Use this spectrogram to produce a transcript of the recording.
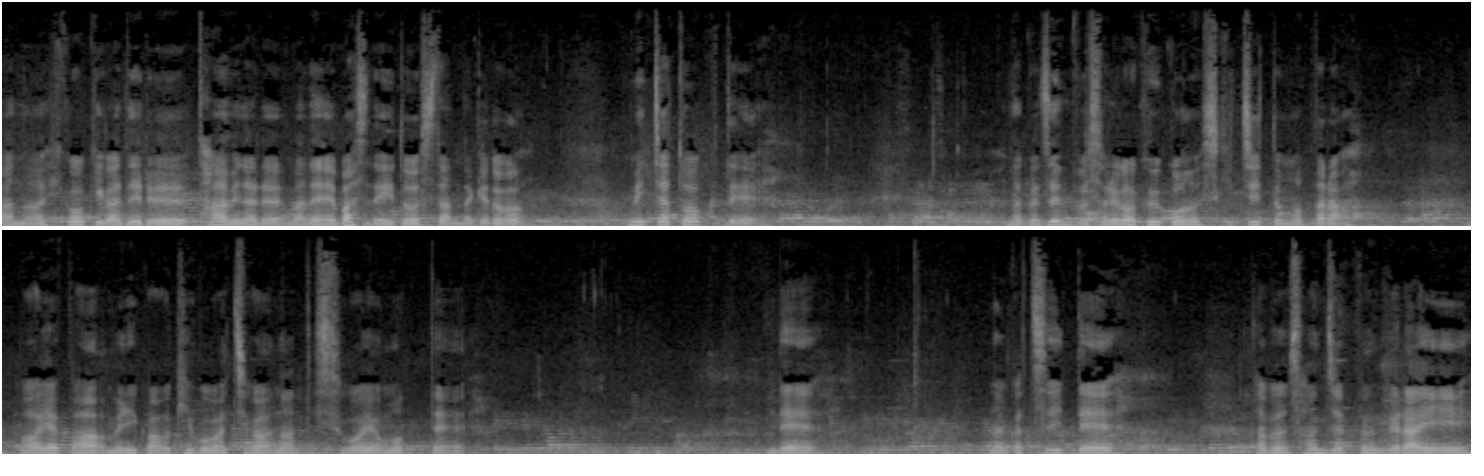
あの飛行機が出るターミナルまでバスで移動したんだけどめっちゃ遠くてなんか全部それが空港の敷地って思ったらあやっぱアメリカは規模が違うなってすごい思って。でなんか着いて多分30分ぐらい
